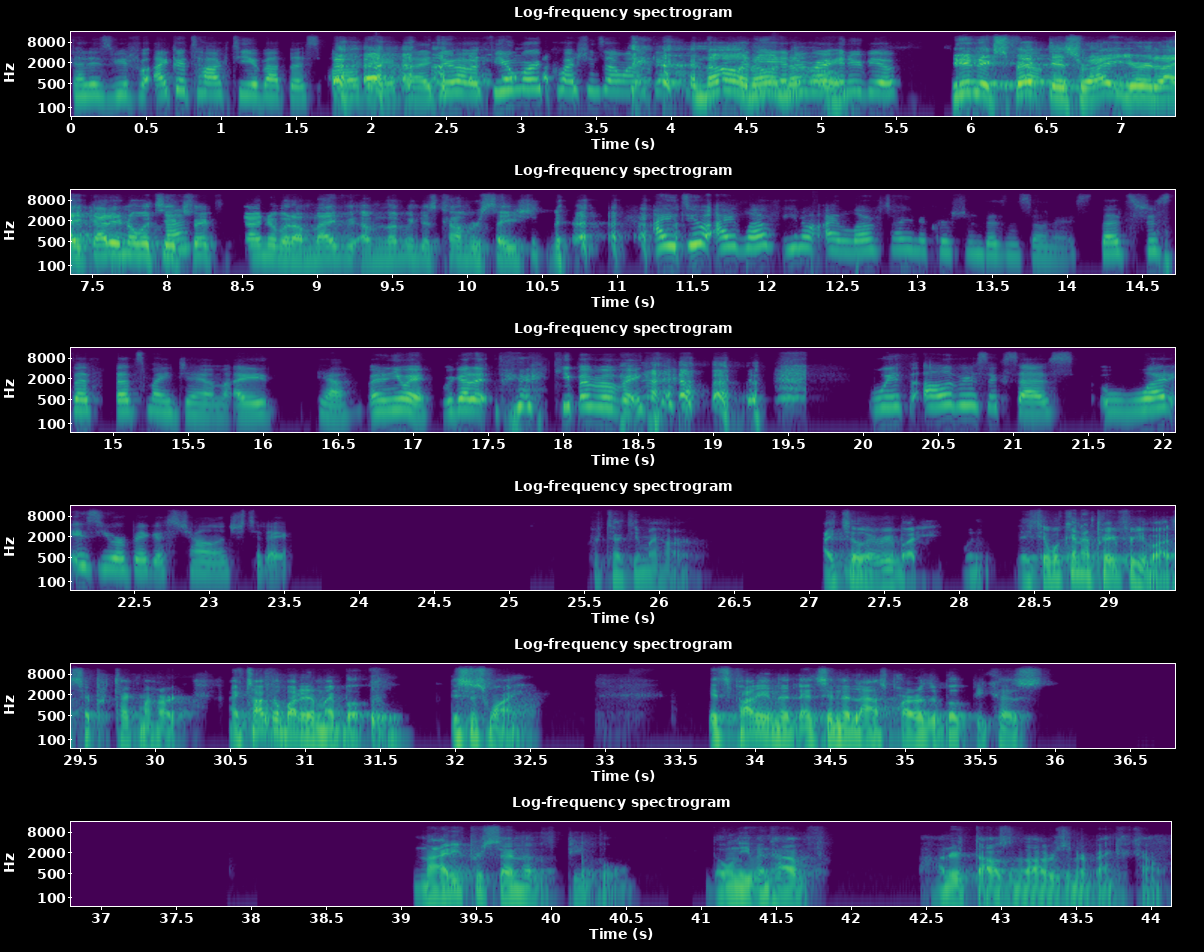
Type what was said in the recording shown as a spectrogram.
That is beautiful. I could talk to you about this all day, but I do have a few more questions I want to get no no of our no interview. you didn't expect No. this right you're like i didn't know what to expect from China, but i'm like i'm loving this conversation I do. I love, you know, I love talking to Christian business owners. That's just that that's my jam. I yeah. But anyway, we gotta keep it moving. With all of your success, what is your biggest challenge today? protecting my heart. I tell mm. everybody when they say what can i pray for you about? I say protect my heart. I talk about it in my book. This is why. It's probably in the it's in the last part of the book because 90% of people don't even have $100,000 in their bank account.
